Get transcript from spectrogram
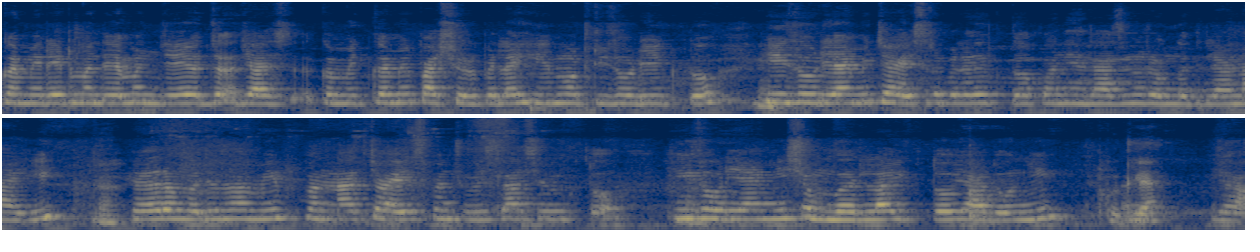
कमी रेटमध्ये म्हणजे ज- जास्त कमीत कमी पाचशे रुपयाला ही मोठी जोडी विकतो. ही जोडी आम्ही चाळीस रुपयाला विकतो पण ह्याला अजून रंग दिला नाही. हा. ह्या रंग देऊन आम्ही पन्नास चाळीस पंचवीसला असे विकतो. ही जोडी आम्ही शंभरला विकतो ह्या दोन्ही. कुठल्या? ह्या.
